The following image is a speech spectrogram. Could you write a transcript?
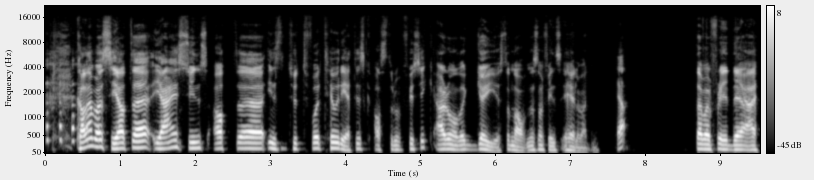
Kan jeg bare si at eh, jeg syns at eh, Institutt for teoretisk astrofysikk er noen av det gøyeste navnet som fins i hele verden. Ja. Det er bare fordi det er,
